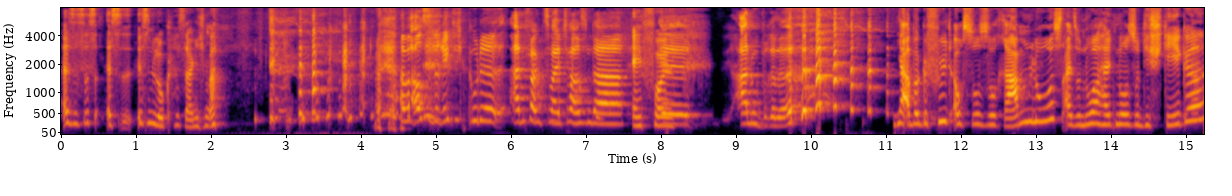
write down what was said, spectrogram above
Also es ist, es ist ein Look, sag ich mal. Aber auch so eine richtig gute Anfang 2000er Ey, voll. äh, Alubrille. Ja, aber gefühlt auch so, so rahmenlos, also nur halt nur so die Stege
